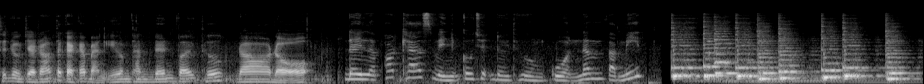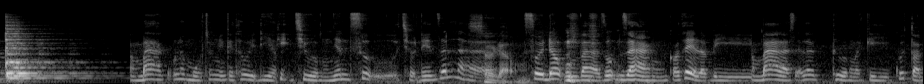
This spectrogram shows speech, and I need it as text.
Xin được chào đón tất cả các bạn yêu âm thanh đến với Thước Đo Độ. Đây là podcast về những câu chuyện đời thường của Năm và Mít. Tháng 3 cũng là một trong những cái thời điểm thị trường nhân sự trở nên rất là Sôi động. sôi động và rộn ràng có thể là vì tháng 3 là sẽ là thường là kỳ quyết toán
